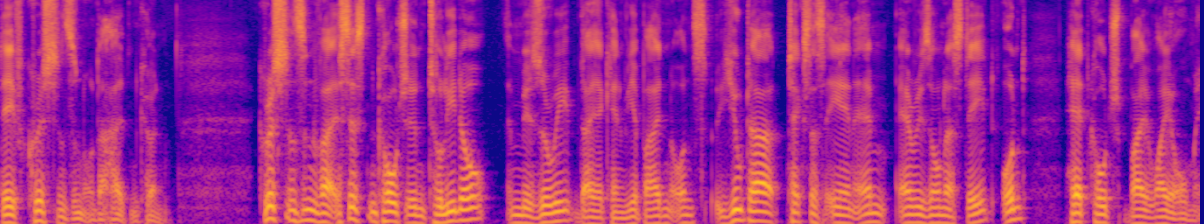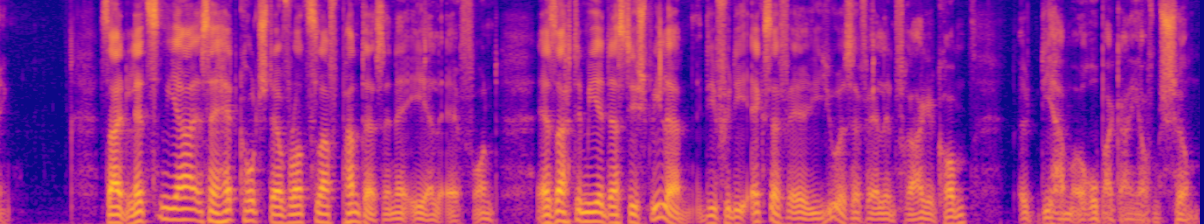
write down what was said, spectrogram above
Dave Christensen unterhalten können. Christensen war Assistant Coach in Toledo, Missouri, daher kennen wir beiden uns, Utah, Texas AM, Arizona State und Head Coach bei Wyoming. Seit letztem Jahr ist er Head Coach der Wroclaw Panthers in der ELF und er sagte mir, dass die Spieler, die für die XFL, die USFL in Frage kommen, äh, die haben Europa gar nicht auf dem Schirm.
